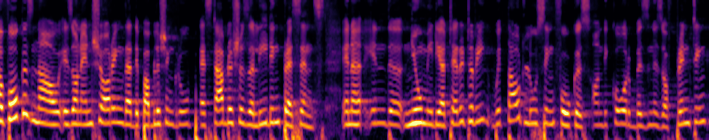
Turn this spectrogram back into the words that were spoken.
Her focus now is on ensuring that the publishing group establishes a leading presence in, a, in the new media territory without losing focus on the core business of printing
